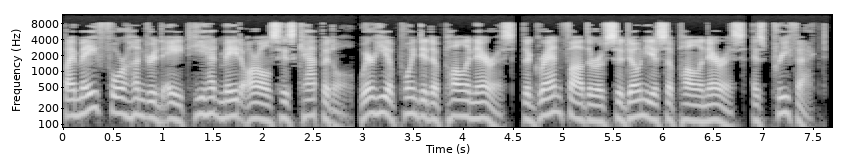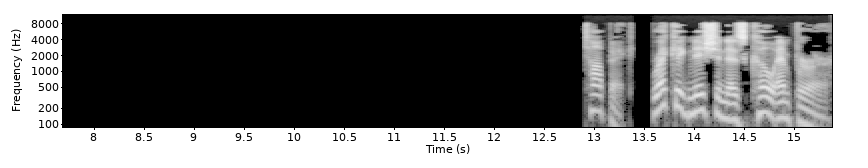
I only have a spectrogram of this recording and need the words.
By May 408 he had made Arles his capital, where he appointed Apollinaris, the grandfather of Sidonius Apollinaris, as prefect. Recognition as co-emperor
